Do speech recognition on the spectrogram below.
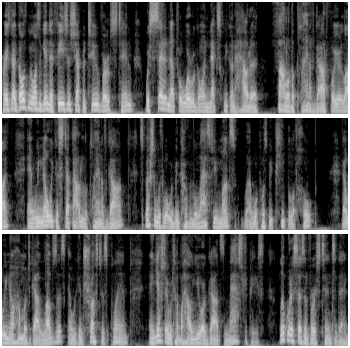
Praise God. Go with me once again to Ephesians chapter 2, verse 10. We're setting up for where we're going next week on how to follow the plan of God for your life. And we know we can step out in the plan of God, especially with what we've been covering the last few months. We're supposed to be people of hope, that we know how much God loves us and we can trust his plan. And yesterday we talked about how you are God's masterpiece. Look what it says in verse 10 today.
